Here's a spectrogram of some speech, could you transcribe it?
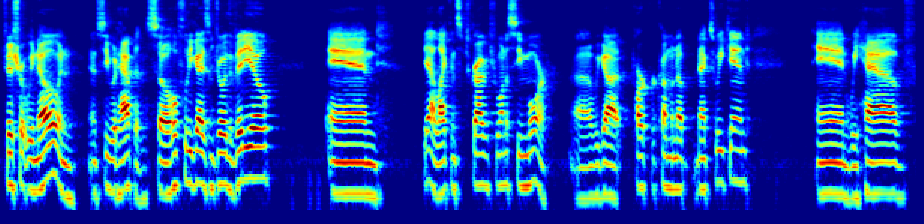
fish what we know and and see what happens. So hopefully you guys enjoy the video, and yeah, like and subscribe if you want to see more. Uh, we got Parker coming up next weekend, and we have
